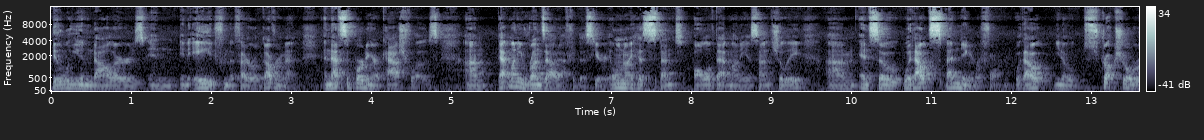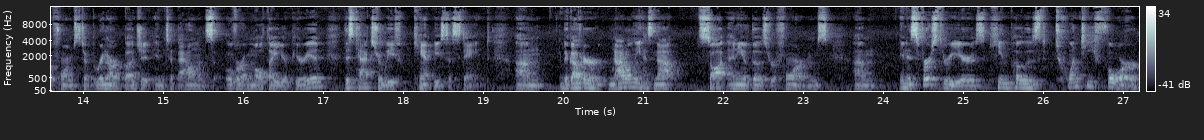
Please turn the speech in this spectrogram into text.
billion in, in aid from the federal government, and that's supporting our cash flows. Um, that money runs out after this year. Illinois has spent all of that money essentially, um, and so without spending reform, without you know structural reforms to bring our budget into balance over a multi-year period, this tax relief can't be sustained. Um, the governor not only has not sought any of those reforms, um, in his first three years, he imposed 24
